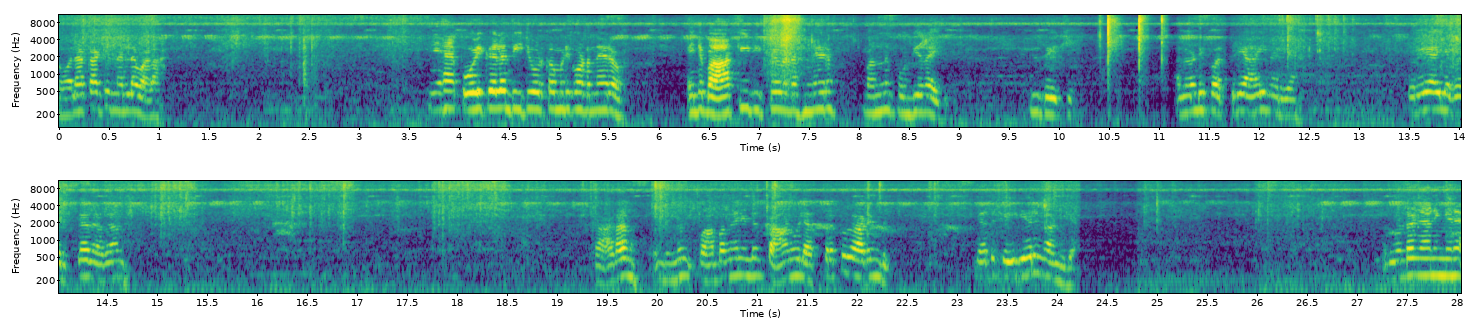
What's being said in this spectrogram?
തോലാക്കാട്ടി നല്ല വള. ഞാൻ കോഴിക്കെല്ലാം തീറ്റ കൊടുക്കാൻ വേണ്ടി കൊണ്ടുവന്നേരോ? അതിന്റെ ബാക്കി തീറ്റ കൊണ്ടുവന്നേരം വന്ന് പൊടിയതായിരിക്കും ഇത് തേച്ച്. അതുകൊണ്ട് ഇപ്പോൾ അത്രയായി എന്നറിയാം കുറേ ആയില്ല പരിക്കാതെ അതാണ് കാടാണ് എന്തെങ്കിലും പാമ്പങ്ങനെ ഉണ്ടെങ്കിൽ കാണൂല. അത്രയ്ക്ക് കാടുണ്ട്. ഇതിനകത്ത് കയറിയാലും കാണില്ല. അതുകൊണ്ടാണ് ഞാനിങ്ങനെ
